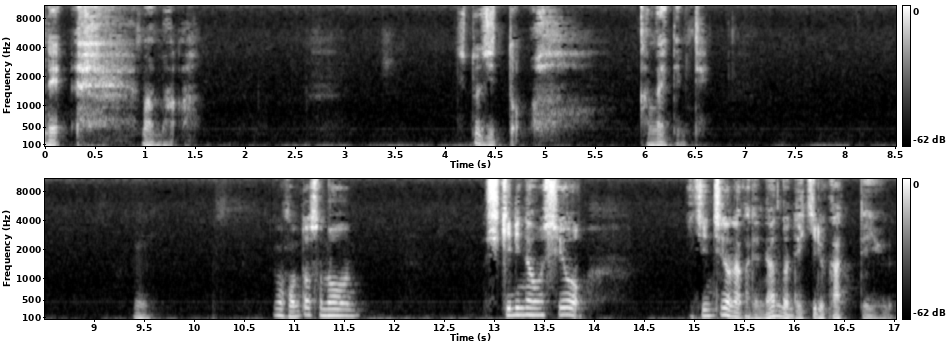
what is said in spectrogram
ん。で、まあまあ、ちょっとじっと考えてみて。うん。もう本当その、仕切り直しを一日の中で何度できるかっていう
